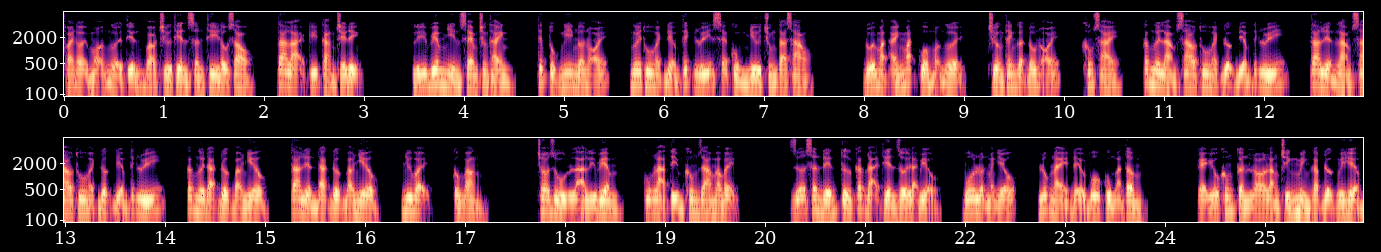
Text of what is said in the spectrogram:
phải đợi mọi người tiến vào chư thiên sân thi đấu sau, ta lại kỹ càng chế định. Lý viêm nhìn xem trường thanh, tiếp tục nghi ngờ nói, ngươi thu hoạch điểm tích lũy sẽ cùng như chúng ta sao? Đối mặt ánh mắt của mọi người, trường thanh gật đầu nói, không sai, các ngươi làm sao thu hoạch được điểm tích lũy ta liền làm sao thu hoạch được điểm tích lũy, các ngươi đạt được bao nhiêu, ta liền đạt được bao nhiêu, như vậy, công bằng. Cho dù là lý viêm, cũng là tìm không ra ma bệnh. Giữa sân đến từ các đại thiên giới đại biểu, vô luận mạnh yếu, lúc này đều vô cùng an tâm. Kẻ yếu không cần lo lắng chính mình gặp được nguy hiểm,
